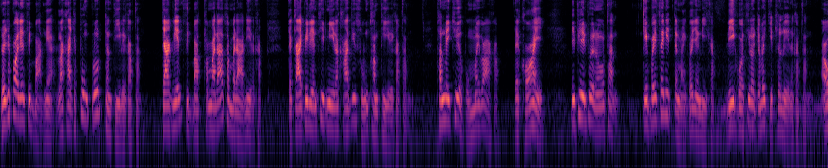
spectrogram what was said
โดยเฉพาะเหรียญสิบบาทเนี่ยราคาจะพุ่งปลุดทันทีเลยครับท่านจากเหรียญสิบบาทธรรมดาธรรมดานี่นะครับจะกลายเป็นเหรียญที่มีราคาที่สูงทันทีเลยครับท่าน ท่านไม่เชื่อผมไม่ว่าครับ แต่ขอให้พี่พี่เพื่อนของท่าน เก็บไว้สักนิดหน่อยก็ยังดีครับ ดีกว่าที่เราจะไม่เก็บเลยนะครับท่านเอา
